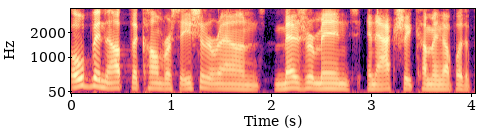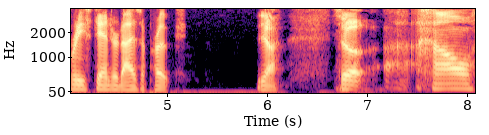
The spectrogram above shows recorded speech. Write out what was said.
open up the conversation around measurement and actually coming up with a pretty standardized approach. Yeah. So uh, how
